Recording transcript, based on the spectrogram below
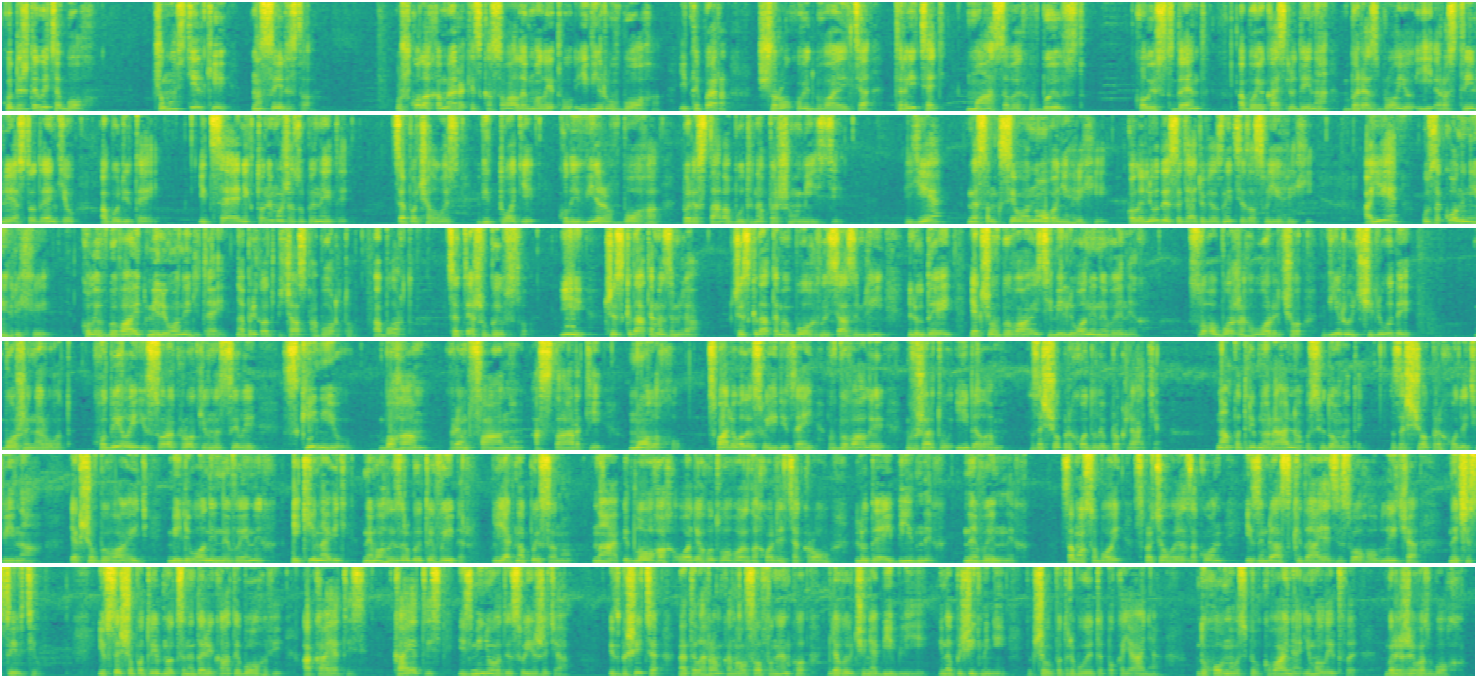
Куди ж дивиться Бог? Чому стільки насильства? У школах Америки скасували молитву і віру в Бога. І тепер щороку відбувається 30 масових вбивств, коли студент або якась людина бере зброю і розстрілює студентів або дітей. І це ніхто не може зупинити. Це почалось відтоді, коли віра в Бога перестала бути на першому місці. Є несанкціоновані гріхи, коли люди сидять у в'язниці за свої гріхи. А є узаконені гріхи, коли вбивають мільйони дітей, наприклад, під час аборту. Аборт це теж вбивство. І чи скидатиме земля, чи скидатиме Бог з лиця землі людей, якщо вбиваються мільйони невинних? Слово Боже говорить, що віруючі люди, Божий народ, ходили і 40 років носили скинію богам Ремфану, Астарті, Молоху, спалювали своїх дітей, вбивали в жертву ідолам, за що приходили прокляття. Нам потрібно реально усвідомити, за що приходить війна, якщо вбивають мільйони невинних, які навіть не могли зробити вибір. І як написано, на підлогах одягу твого знаходиться кров людей бідних, невинних. Само собою спрацьовує закон, і земля скидає зі свого обличчя нечистивців. І все, що потрібно, це не дорікати Богові, а каятись, каятись і змінювати своє життя. Підпишіться на телеграм-канал Салфоненко для вивчення Біблії і напишіть мені, якщо ви потребуєте покаяння, духовного спілкування і молитви. Бережи вас Бог!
